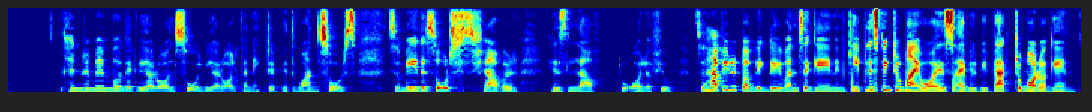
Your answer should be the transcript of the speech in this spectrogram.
And remember that we are all soul we are all connected with one source. So may the source shower his love to all of you. So happy republic day once again and keep listening to my voice. I will be back tomorrow again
